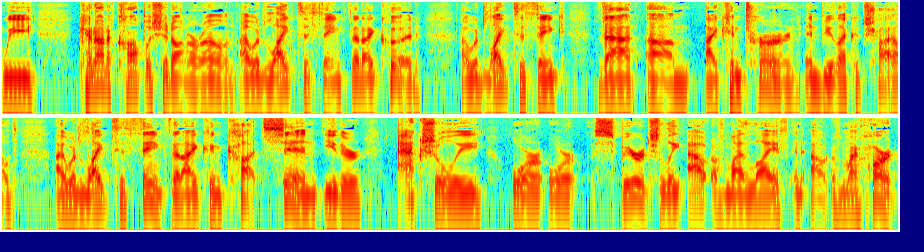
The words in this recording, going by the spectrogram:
We cannot accomplish it on our own. I would like to think that I could. I would like to think that um, I can turn and be like a child. I would like to think that I can cut sin either actually or or spiritually out of my life and out of my heart.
